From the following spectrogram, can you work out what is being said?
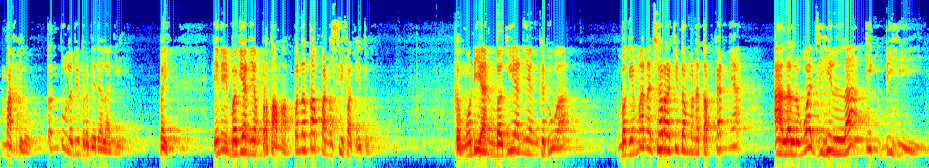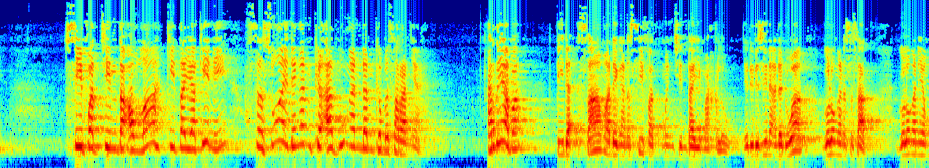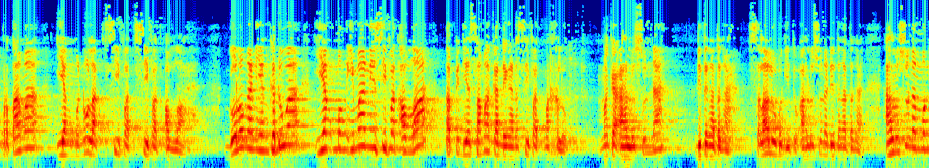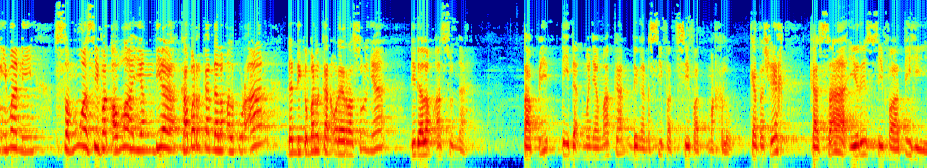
makhluk. Tentu lebih berbeda lagi. Baik. Ini bagian yang pertama, penetapan sifat itu. Kemudian bagian yang kedua, bagaimana cara kita menetapkannya? alal wajhil laik bihi. Sifat cinta Allah kita yakini sesuai dengan keagungan dan kebesarannya. Artinya apa? Tidak sama dengan sifat mencintai makhluk. Jadi di sini ada dua golongan sesat. Golongan yang pertama yang menolak sifat-sifat Allah. Golongan yang kedua yang mengimani sifat Allah tapi dia samakan dengan sifat makhluk. Maka ahlu sunnah di tengah-tengah. Selalu begitu, ahlu sunnah di tengah-tengah. Ahlu sunnah mengimani semua sifat Allah yang dia kabarkan dalam Al-Quran dan dikabarkan oleh Rasulnya di dalam As-Sunnah. Tapi tidak menyamakan dengan sifat-sifat makhluk. Kata Syekh, iris sifatihi.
